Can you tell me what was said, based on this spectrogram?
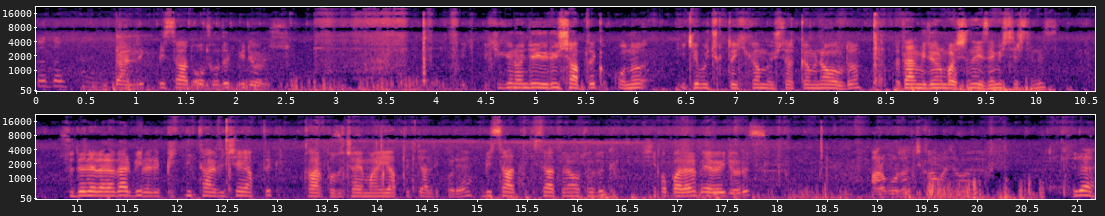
şurada da bir tane. Geldik, bir saat oturduk, gidiyoruz. İki, iki gün önce yürüyüş yaptık. Onu iki buçuk dakika mı, üç dakika mı ne oldu? Zaten videonun başında izlemiştirsiniz. Sude'yle beraber bir böyle piknik tarzı bir şey yaptık. Karpuzu, çay mayı yaptık, geldik buraya. Bir saat, iki saat falan oturduk. Şimdi toparlanıp eve gidiyoruz. Araba buradan çıkar mı acaba? ya? Sude,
